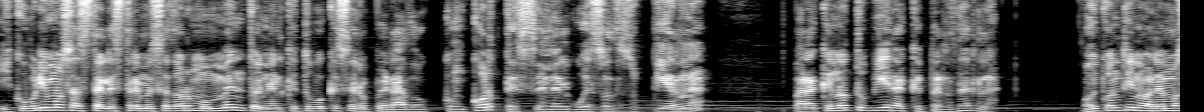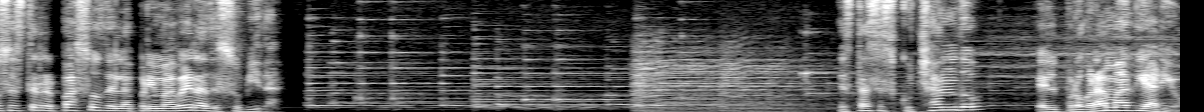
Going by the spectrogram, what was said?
y cubrimos hasta el estremecedor momento en el que tuvo que ser operado con cortes en el hueso de su pierna para que no tuviera que perderla. Hoy continuaremos este repaso de la primavera de su vida. Estás escuchando el programa diario,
